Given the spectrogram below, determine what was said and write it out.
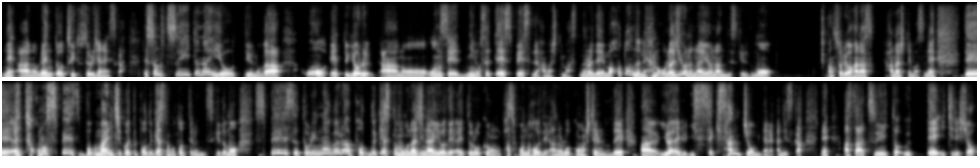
ね、あの、連投ツイートするじゃないですか。で、そのツイート内容っていうのが、を、えっと、夜、あの、音声に載せてスペースで話してます。なので、まあ、ほとんどね、まあ、同じような内容なんですけれども、それを話す話してますね。で、えっと、このスペース、僕毎日こうやってポッドキャストも撮ってるんですけども、スペース撮りながら、ポッドキャストも同じ内容で、えっと、録音、パソコンの方であの録音してるので、まあ、いわゆる一石三鳥みたいな感じですか。ね、朝ツイート打って1でしょ。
